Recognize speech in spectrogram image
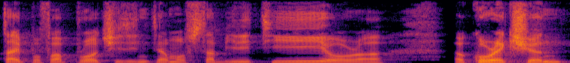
type of approaches in terms of stability or uh, correction.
